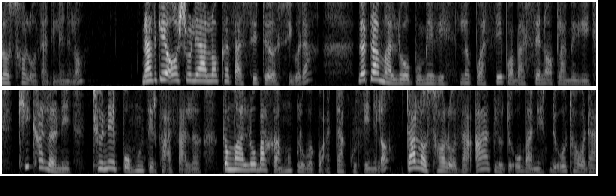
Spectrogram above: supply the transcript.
လောဆောလောတာဒီလေနော်နာတကေအော်စတြေးလျလော့ခတ်သာစစ်တစီဝဒါ လက်တမလောပူမေကြီးလပွားစေပွားဘာစနော့ကလာမေကြီးခိခလနေထုနေပုံမှုတေဖာအစာလကမလောဘခမှုကလောကွာအတကုစင်းနော်တာလောဆောလောသာအာဂလူတူအိုဘာနေဒူအိုထောဝဒါ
